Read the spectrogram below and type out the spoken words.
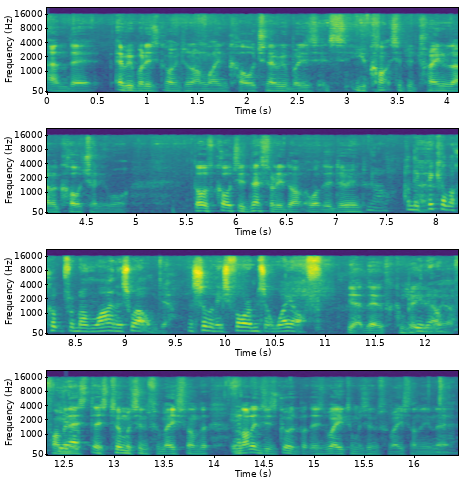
and the, everybody's going to an online coach, and everybody's it's you can't simply train without a coach anymore. Those coaches necessarily don't know what they're doing. No. And they pick a lot up from online as well. Yeah. And some of these forums are way off. Yeah, they're completely You know, way off. I mean, yeah. there's, there's too much information on the Yeah. knowledge is good, but there's way too much information on the internet,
